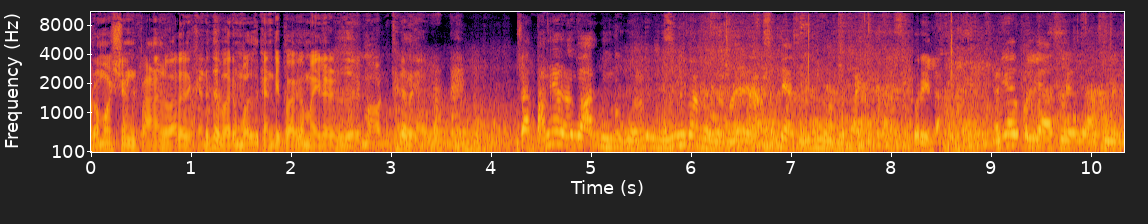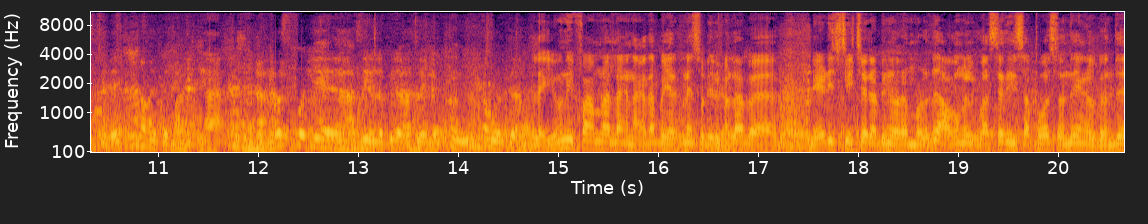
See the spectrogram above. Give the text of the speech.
ப்ரொமோஷன் பேனல் வர இருக்கின்றது. வரும்போது கண்டிப்பாக மயிலாடுதுறை மாவட்டத்துக்கு அது சார் பாக்கி புரியல. தனியார் பள்ளி ஆசிரியர் ஆசிரியர்களுக்கு இல்லை யூனிஃபார்ம்லாம் இல்லைங்க. நாங்கள் தான் இப்போ ஏற்கனவே சொல்லியிருக்கோம்ல லேடிஸ் டீச்சர் அப்படின்னு வரும்பொழுது அவங்களுக்கு வசதி சப்போஸ் வந்து எங்களுக்கு வந்து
